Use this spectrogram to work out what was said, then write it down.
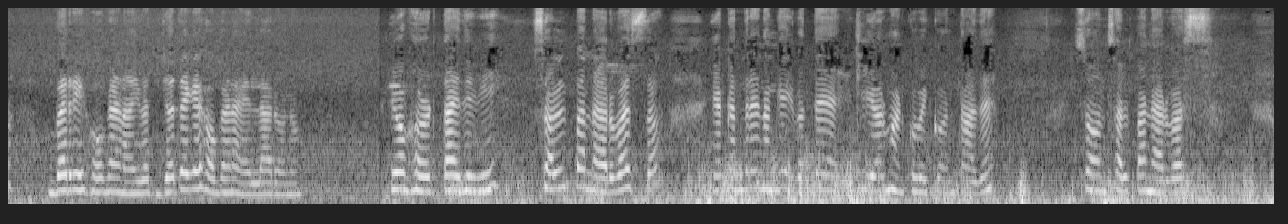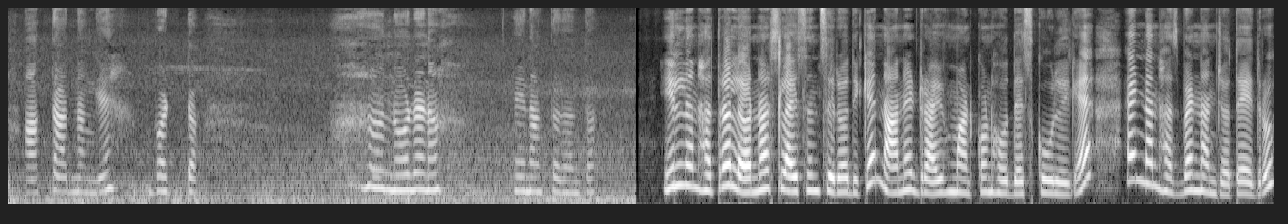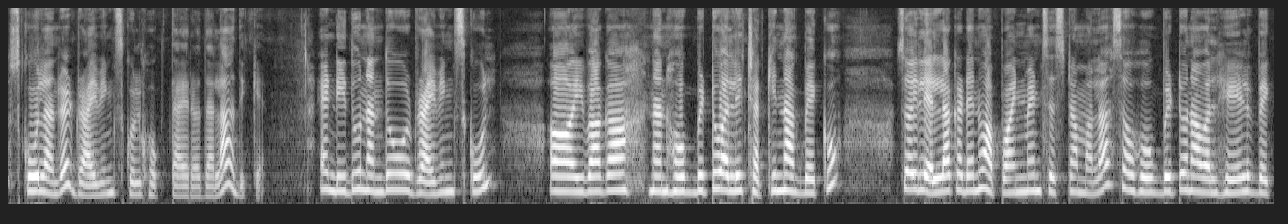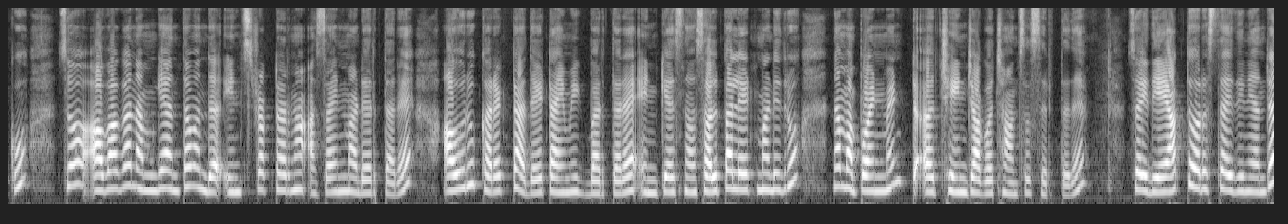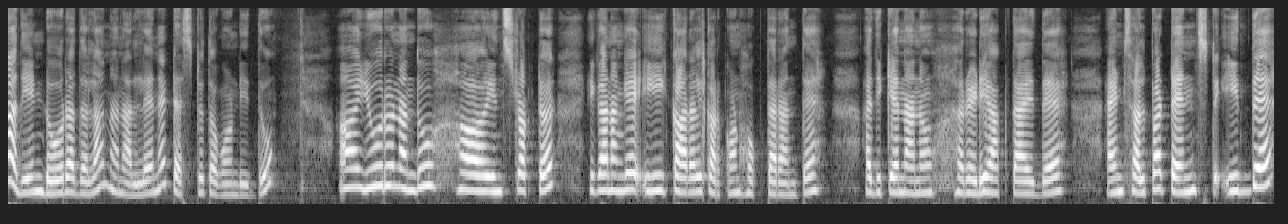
ಬರ್ರಿ, ಹೋಗೋಣ. ಇವತ್ತು ಜೊತೆಗೆ ಹೋಗೋಣ ಎಲ್ಲರೂ ಇವಾಗ ಹೊರಡ್ತಾ ಇದ್ದೀವಿ ಸ್ವಲ್ಪ ನರ್ವಸ್ ಯಾಕಂದರೆ ನನಗೆ ಇವತ್ತೇ ಕ್ಲಿಯರ್ ಮಾಡ್ಕೋಬೇಕು ಅಂತ ಅದೇ ಸೊ ಒಂದು ಸ್ವಲ್ಪ ನರ್ವಸ್ ಆಗ್ತಾ ನನಗೆ ಬಟ್ ನೋಡೋಣ. ಏನಾಗ್ತದಂತ. ಇಲ್ಲಿ ನನ್ನ ಹತ್ರ ಲರ್ನರ್ಸ್ ಲೈಸೆನ್ಸ್ ಇರೋದಕ್ಕೆ ನಾನೇ ಡ್ರೈವ್ ಮಾಡ್ಕೊಂಡು ಹೋದೆ ಸ್ಕೂಲ್ಗೆ ಆ್ಯಂಡ್ ನನ್ನ ಹಸ್ಬೆಂಡ್ ನನ್ನ ಜೊತೆ ಇದ್ದರು ಸ್ಕೂಲ್ ಅಂದರೆ ಡ್ರೈವಿಂಗ್ ಸ್ಕೂಲ್ಗೆ ಹೋಗ್ತಾ ಇರೋದಲ್ಲ ಅದಕ್ಕೆ. ಆ್ಯಂಡ್ ಇದು ನಂದು ಡ್ರೈವಿಂಗ್ ಸ್ಕೂಲ್ ಇವಾಗ ನಾನು ಹೋಗಿಬಿಟ್ಟು ಅಲ್ಲಿ ಚೆಕ್ ಇನ್ ಆಗಬೇಕು. ಸೊ ಇಲ್ಲಿ ಎಲ್ಲ ಕಡೆನೂ ಅಪಾಯಿಂಟ್ಮೆಂಟ್ ಸಿಸ್ಟಮ್ ಅಲ್ಲ. ಸೊ ಹೋಗಿಬಿಟ್ಟು ನಾವು ಅಲ್ಲಿ ಹೇಳಬೇಕು. ಸೊ ಆವಾಗ ನಮಗೆ ಅಂತ ಒಂದು ಇನ್ಸ್ಟ್ರಕ್ಟರ್ನ ಅಸೈನ್ ಮಾಡಿರ್ತಾರೆ. ಅವರು ಕರೆಕ್ಟ್ ಅದೇ ಟೈಮಿಗೆ ಬರ್ತಾರೆ. ಇನ್ ಕೇಸ್ ನಾವು ಸ್ವಲ್ಪ ಲೇಟ್ ಮಾಡಿದರೂ ನಮ್ಮ ಅಪಾಯಿಂಟ್ಮೆಂಟ್ ಚೇಂಜ್ ಆಗೋ ಚಾನ್ಸಸ್ ಇರ್ತದೆ. ಸೊ ಇದು ಯಾಕೆ ತೋರಿಸ್ತಾ ಇದ್ದೀನಿ ಅಂದರೆ ಅದೇನು ಡೋರ್ ಅದಲ್ಲ, ನಾನು ಅಲ್ಲೇ ಟೆಸ್ಟ್ ತೊಗೊಂಡಿದ್ದು. ಇವರು ನಂದು ಇನ್ಸ್ಟ್ರಕ್ಟರ್ ಈಗ ನನಗೆ ಈ ಕಾರಲ್ಲಿ ಕರ್ಕೊಂಡು ಹೋಗ್ತಾರಂತೆ. ಅದಕ್ಕೆ ನಾನು ರೆಡಿ ಆಗ್ತಾ ಇದ್ದೆ. ಆ್ಯಂಡ್ ಸ್ವಲ್ಪ ಟೆನ್ಸ್ಡ್ ಇದ್ದೆ.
